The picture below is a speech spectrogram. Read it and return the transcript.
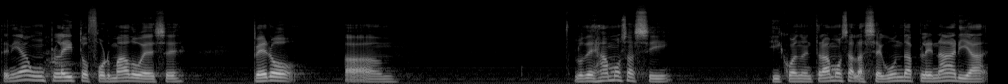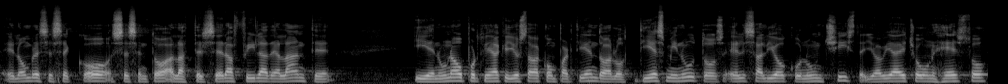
tenía un pleito formado ese, pero lo dejamos así y cuando entramos a la segunda plenaria, el hombre se, secó, se sentó a la tercera fila de adelante y en una oportunidad que yo estaba compartiendo, a los 10 minutos, él salió con un chiste. Yo había hecho un gesto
